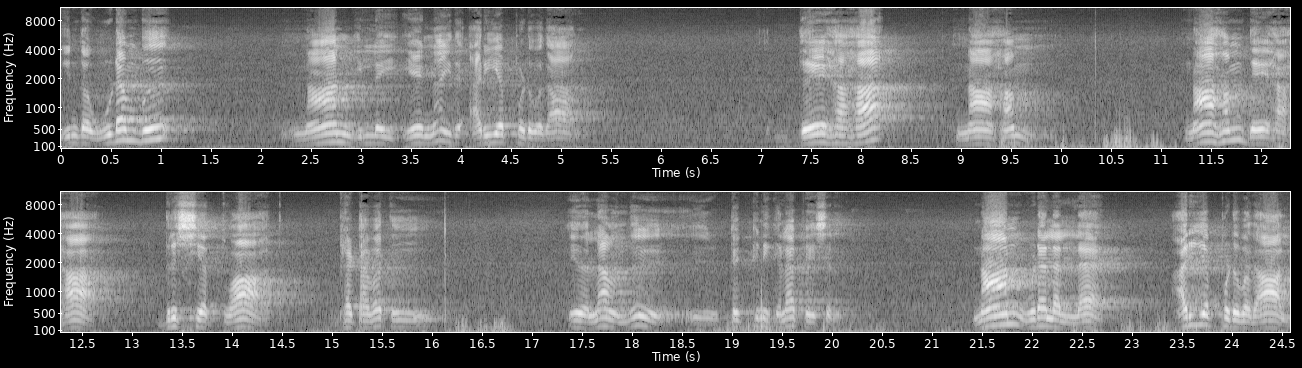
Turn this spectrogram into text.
இந்த உடம்பு நான் இல்லை ஏன்னா இது அறியப்படுவதால் தேகா நாகம். நாகம் தேகா திருஷ்யத்வாத் கடவத் இதெல்லாம் வந்து டெக்னிக்கலாக பேசுறது. நான் உடல் அல்ல அறியப்படுவதால்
